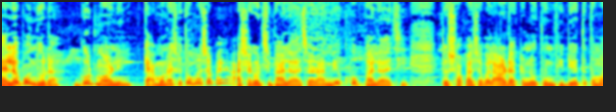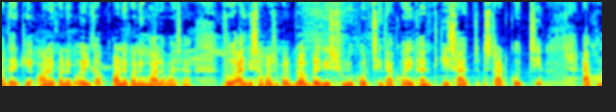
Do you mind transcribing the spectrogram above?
হ্যালো বন্ধুরা, গুড মর্নিং। কেমন আছো তোমরা সবাই? আশা করছি ভালো আছো আর আমিও খুব ভালো আছি। তো সকাল সকাল আরও একটা নতুন ভিডিওতে তোমাদেরকে অনেক অনেক ওয়েলকাম, অনেক অনেক ভালোবাসা। তো আজকে সকাল সকাল ব্লগটা দিয়ে শুরু করছি। দেখো, এখান থেকেই স্টার্ট করছি। এখন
